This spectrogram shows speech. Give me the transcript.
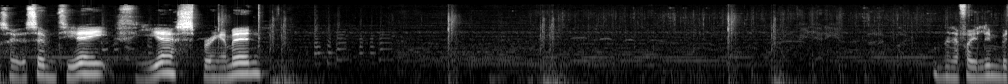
So the 78th, yes, bring him in. And if I limber,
